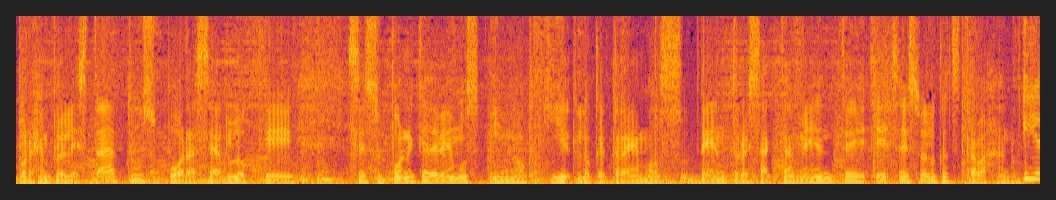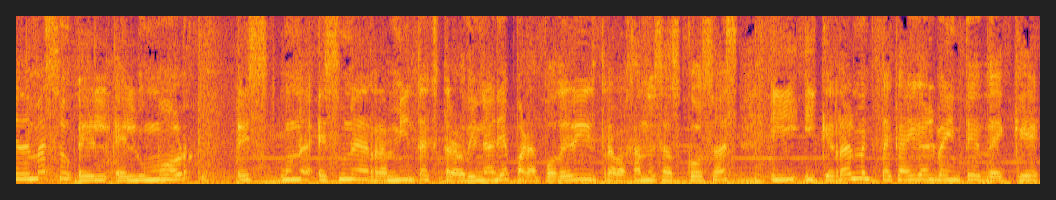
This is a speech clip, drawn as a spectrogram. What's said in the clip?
por ejemplo, el estatus, por hacer lo que se supone que debemos y no lo que traemos dentro exactamente? eso es lo que estoy trabajando. Y además el, el humor es una, es una herramienta extraordinaria para poder ir trabajando esas cosas y, y que realmente te caiga el 20 de que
